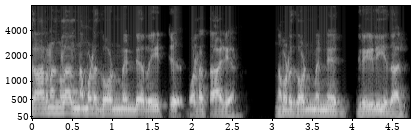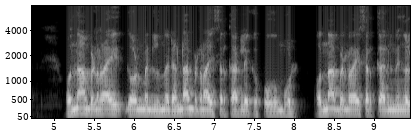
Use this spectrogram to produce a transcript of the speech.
കാരണങ്ങളാൽ നമ്മുടെ ഗവൺമെന്റ് റേറ്റ് വളരെ താഴെയാണ്. നമ്മുടെ ഗവൺമെന്റിനെ ഗ്രേഡ് ചെയ്താൽ ഒന്നാം പിണറായി ഗവൺമെന്റിൽ നിന്ന് രണ്ടാം പിണറായി സർക്കാരിലേക്ക് പോകുമ്പോൾ ഒന്നാം പിണറായി സർക്കാരിന് നിങ്ങൾ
